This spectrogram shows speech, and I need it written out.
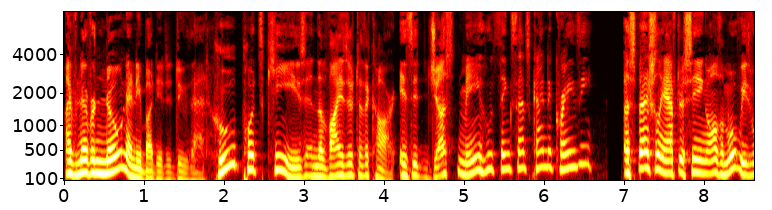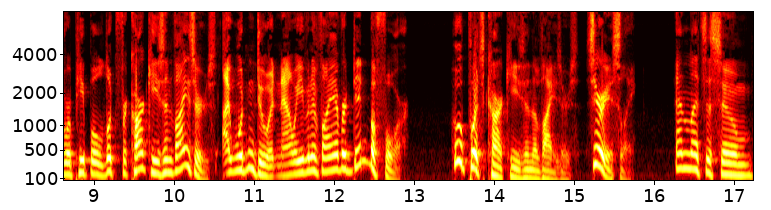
I've never known anybody to do that. Who puts keys in the visor to the car? Is it just me who thinks that's kind of crazy? Especially after seeing all the movies where people look for car keys in visors. I wouldn't do it now even if I ever did before. Who puts car keys in the visors? Seriously. And let's assume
